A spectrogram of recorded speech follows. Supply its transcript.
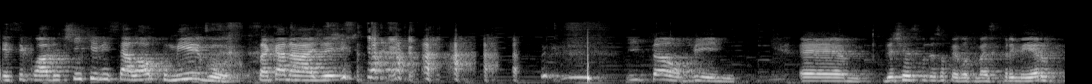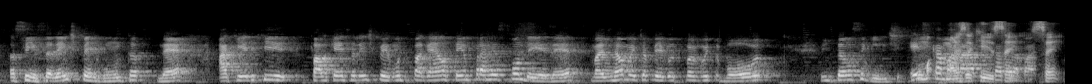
Esse quadro tinha que iniciar logo comigo? Sacanagem. Então, Vini, é, deixa eu responder sua pergunta, mas primeiro, assim, excelente pergunta, né? Aquele que fala que é excelente pergunta para ganhar o tempo para responder, né? Mas realmente a pergunta foi muito boa. Então é o seguinte, esse camarada. Mas aqui, sem, sem,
